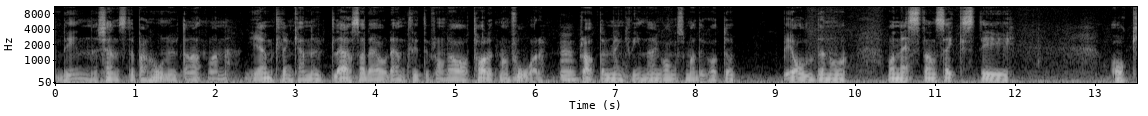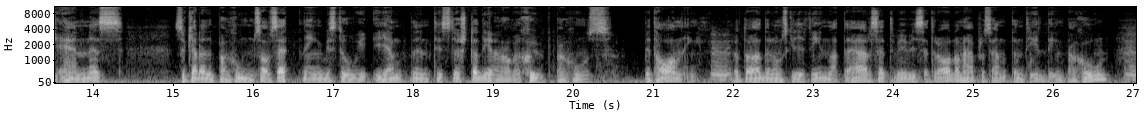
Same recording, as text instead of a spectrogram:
din tjänstepension utan att man egentligen kan utläsa det ordentligt ifrån det avtalet man får. Mm. Jag pratade med en kvinna en gång som hade gått upp i åldern och var nästan 60 och hennes så kallade pensionsavsättning bestod egentligen till största delen av en sjukpensionsbetalning. Mm. För att då hade de skrivit in att det här sätter vi, vi sätter av de här procenten till din pension. Mm.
